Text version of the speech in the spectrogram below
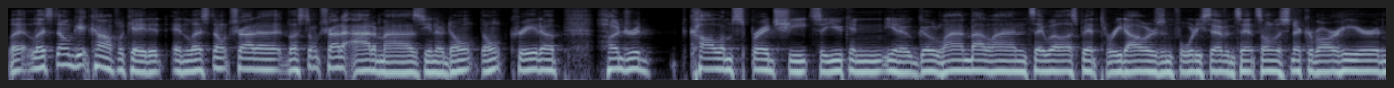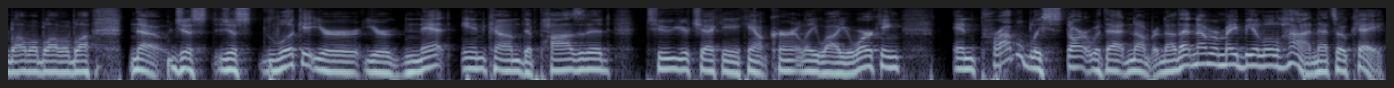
Let, let's don't get complicated and let's don't try to let's don't try to itemize, you know, don't don't create a hundred column spreadsheet so you can you know go line by line and say well i spent three dollars and 47 cents on a snicker bar here and blah blah blah blah blah no just just look at your your net income deposited to your checking account currently while you're working and probably start with that number. Now, that number may be a little high, and that's okay,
